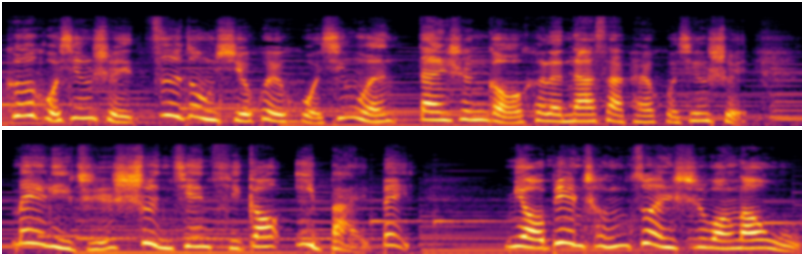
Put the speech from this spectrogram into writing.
喝火星水自动学会火星文，单身狗喝了 NASA 牌火星水，魅力值瞬间提高一百倍。秒变成钻石王老五，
